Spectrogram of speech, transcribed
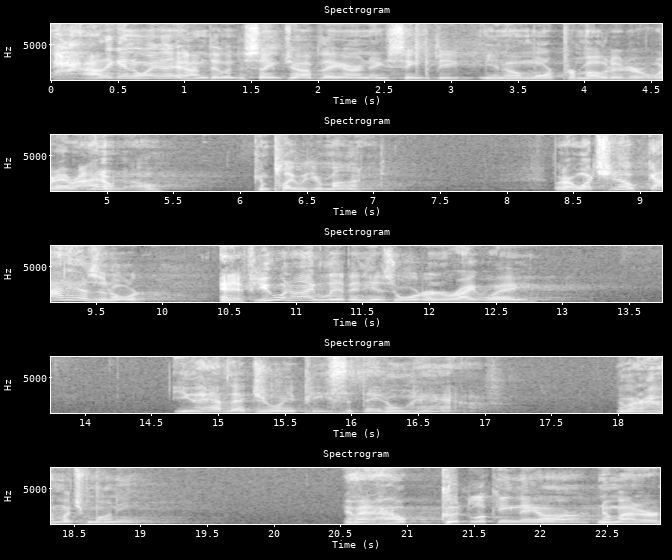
how are they getting away with that? I'm doing the same job they are, and they seem to be, you know, more promoted or whatever. I don't know. Can play with your mind. But I want you to know God has an order. And if you and I live in His order in the right way, you have that joy and peace that they don't have. No matter how much money, no matter how good looking they are, no matter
